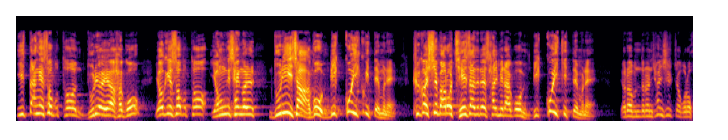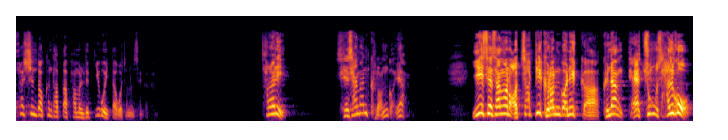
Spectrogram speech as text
이 땅에서부터 누려야 하고 여기서부터 영생을 누리자고 믿고 있기 때문에 그것이 바로 제자들의 삶이라고 믿고 있기 때문에 여러분들은 현실적으로 훨씬 더 큰 답답함을 느끼고 있다고 저는 생각합니다. 차라리 세상은 그런 거야. 이 세상은 어차피 그런 거니까 그냥 대충 살고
